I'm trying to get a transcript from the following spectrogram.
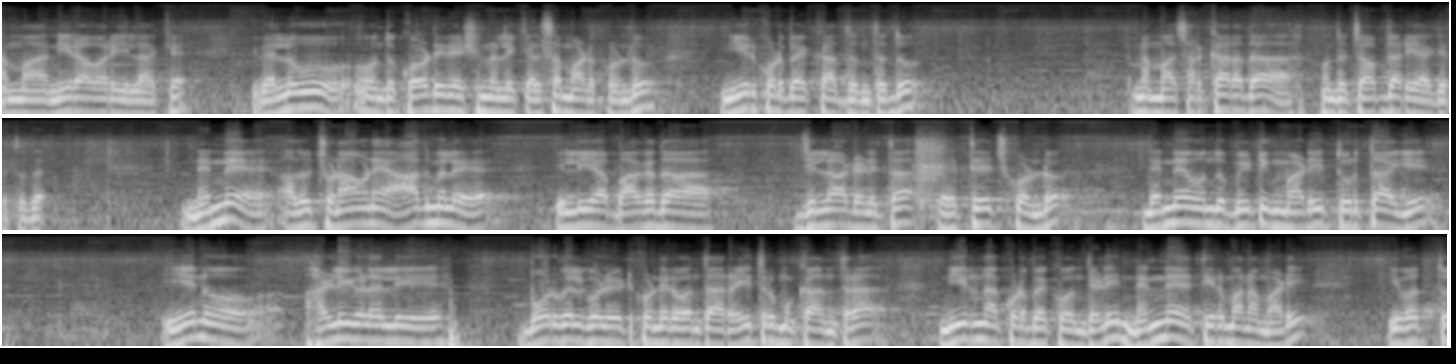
ನಮ್ಮ ನೀರಾವರಿ ಇಲಾಖೆ, ಇವೆಲ್ಲವೂ ಒಂದು ಕೋಆರ್ಡಿನೇಷನಲ್ಲಿ ಕೆಲಸ ಮಾಡಿಕೊಂಡು ನೀರು ಕೊಡಬೇಕಾದಂಥದ್ದು ನಮ್ಮ ಸರ್ಕಾರದ ಒಂದು ಜವಾಬ್ದಾರಿಯಾಗಿರ್ತದೆ. ನಿನ್ನೆ ಅದು ಚುನಾವಣೆ ಆದಮೇಲೆ ಇಲ್ಲಿಯ ಭಾಗದ ಜಿಲ್ಲಾಡಳಿತ ಎತ್ತೇಚ್ಕೊಂಡು ನಿನ್ನೆ ಒಂದು ಮೀಟಿಂಗ್ ಮಾಡಿ ತುರ್ತಾಗಿ ಏನು ಹಳ್ಳಿಗಳಲ್ಲಿ ಬೋರ್ವೆಲ್ಗಳು ಇಟ್ಕೊಂಡಿರುವಂಥ ರೈತರ ಮುಖಾಂತರ ನೀರನ್ನ ಕೊಡಬೇಕು ಅಂತೇಳಿ ನಿನ್ನೆ ತೀರ್ಮಾನ ಮಾಡಿ ಇವತ್ತು,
